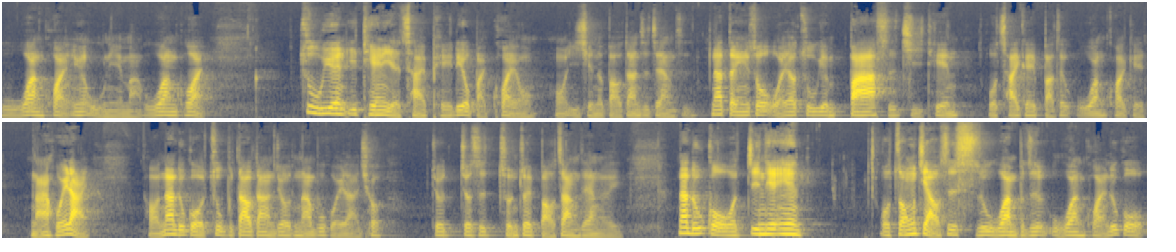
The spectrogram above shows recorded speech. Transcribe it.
五万块，因为五年嘛，五万块住院一天也才赔六百块哦。哦，以前的保单是这样子，那等于说我要住院八十几天，我才可以把这五万块给拿回来。好，那如果住不到，当然就拿不回来，就就就是纯粹保障这样而已。那如果我今天因为我总缴是十五万，不是五万块，如果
